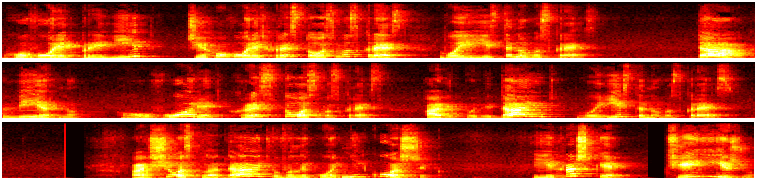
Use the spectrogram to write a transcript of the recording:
Говорять привіт чи говорять Христос Воскрес, воістину Воскрес? Так, вірно, говорять Христос Воскрес, а відповідають воістину Воскрес. А що складають у великодній кошик? Іграшки чи їжу?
